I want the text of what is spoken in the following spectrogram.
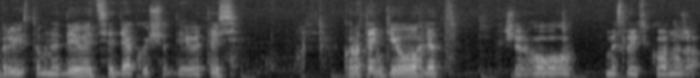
привіт, хто мене дивиться. Дякую, що дивитесь. Коротенький огляд чергового мисливського ножа.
